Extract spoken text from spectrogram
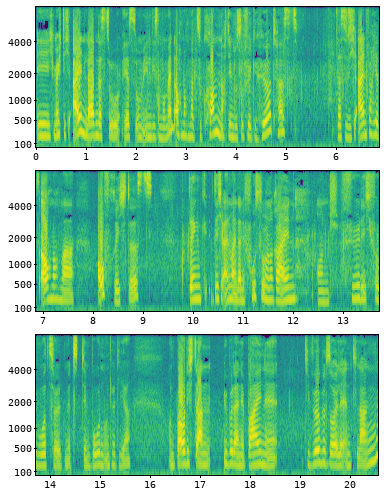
Ich möchte dich einladen, dass du jetzt, um in diesen Moment auch nochmal zu kommen, nachdem du so viel gehört hast, dass du dich einfach jetzt auch nochmal aufrichtest. Denk dich einmal in deine Fußsohlen rein und fühl dich verwurzelt mit dem Boden unter dir und bau dich dann über deine Beine die Wirbelsäule entlang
